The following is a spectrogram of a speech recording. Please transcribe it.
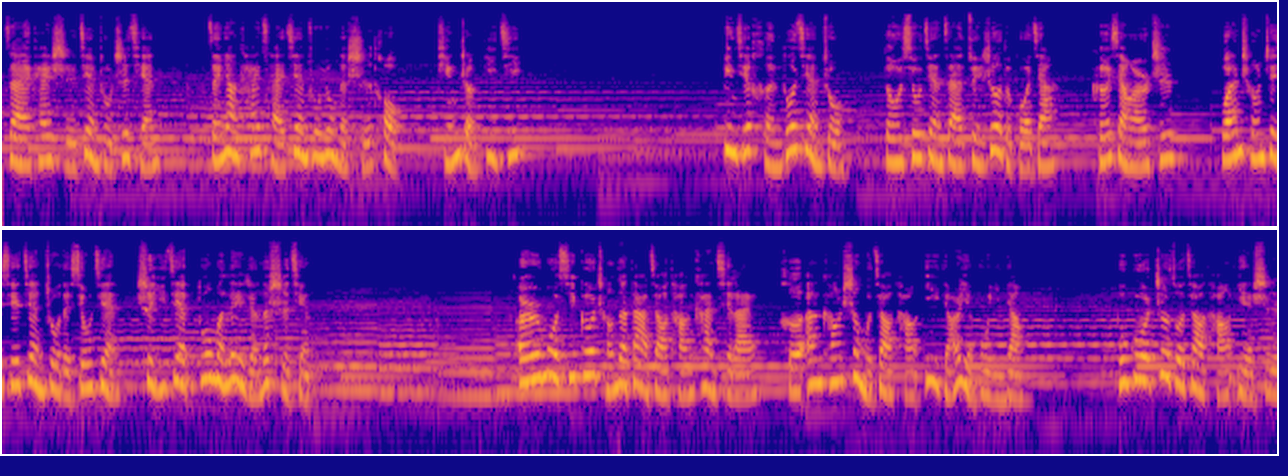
在开始建筑之前，怎样开采建筑用的石头，平整地基，并且很多建筑都修建在最热的国家，可想而知，完成这些建筑的修建是一件多么累人的事情。而墨西哥城的大教堂看起来和安康圣母教堂一点也不一样。不过这座教堂也是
